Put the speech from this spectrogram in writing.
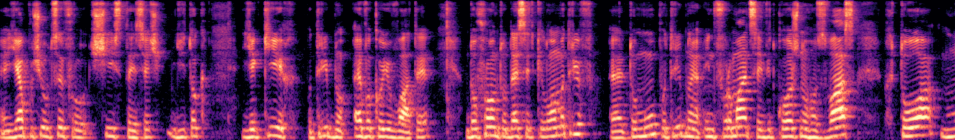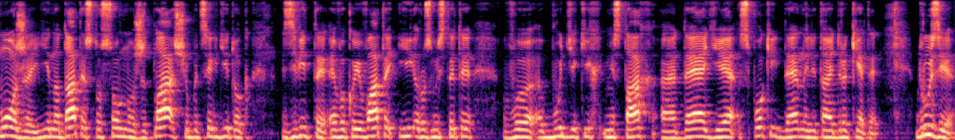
Я почув цифру 6 тисяч діток, яких потрібно евакуювати до фронту 10 кілометрів. Е, Тому потрібна інформація від кожного з вас, хто може її надати стосовно житла, щоб цих діток звідти евакуювати і розмістити в будь-яких містах, е, де є спокій, де не літають ракети. Друзі,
